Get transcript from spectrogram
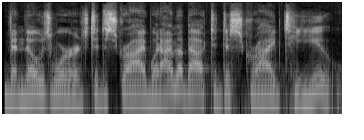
than those words to describe what I'm about to describe to you,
